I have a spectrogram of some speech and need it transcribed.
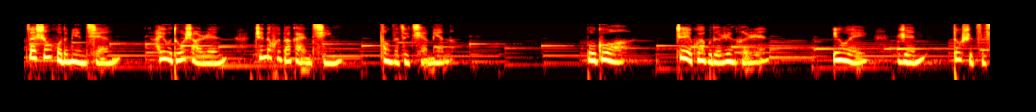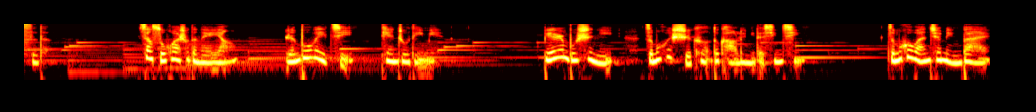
在生活的面前，还有多少人真的会把感情放在最前面呢？不过。这也怪不得任何人，因为人都是自私的。像俗话说的那样，“人不为己，天诛地灭。”别人不是你，怎么会时刻都考虑你的心情？怎么会完全明白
